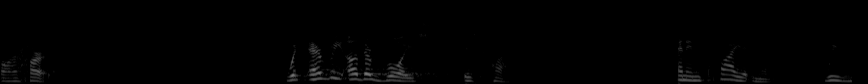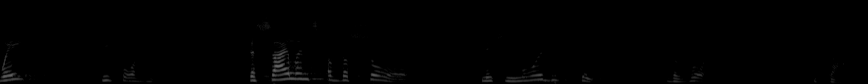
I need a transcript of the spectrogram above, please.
our hearts. When every other voice is hushed, and in quietness, we wait before him. The silence of the soul makes more distinct the voice of God.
